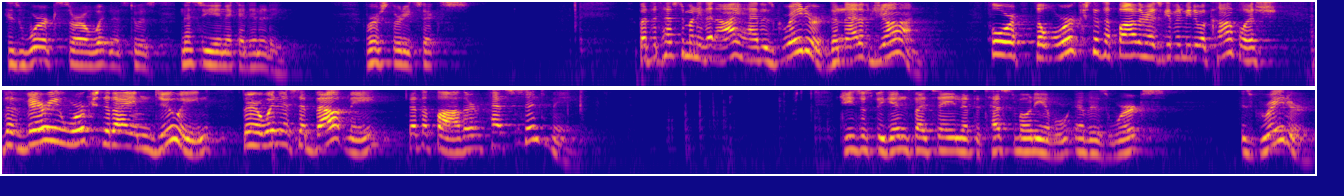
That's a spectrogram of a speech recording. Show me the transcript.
His works are a witness to his messianic identity. Verse 36 But the testimony that I have is greater than that of John. For the works that the Father has given me to accomplish, the very works that I am doing, bear witness about me that the Father has sent me. Jesus begins by saying that the testimony of, of his works is greater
